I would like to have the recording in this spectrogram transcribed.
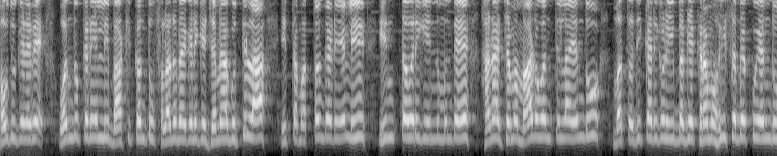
ಹೌದು ಗೆಳೆಯರೆ, ಒಂದು ಕಡೆಯಲ್ಲಿ ಬಾಕಿ ಕಂತು ಫಲಾನುಭವಿಗಳಿಗೆ ಜಮೆ ಆಗುತ್ತಿಲ್ಲ, ಇತ್ತ ಮತ್ತೊಂದೆಡೆಯಲ್ಲಿ ಇಂಥವರಿಗೆ ಇನ್ನು ಮುಂದೆ ಹಣ ಜಮಾ ಮಾಡುವಂತಿಲ್ಲ ಎಂದು ಮತ್ತು ಅಧಿಕಾರಿಗಳು ಈ ಬಗ್ಗೆ ಕ್ರಮ ವಹಿಸಬೇಕು ಎಂದು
